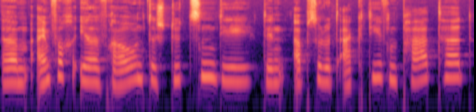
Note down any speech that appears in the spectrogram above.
ähm, einfach ihre Frau unterstützen, die den absolut aktiven Part hat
